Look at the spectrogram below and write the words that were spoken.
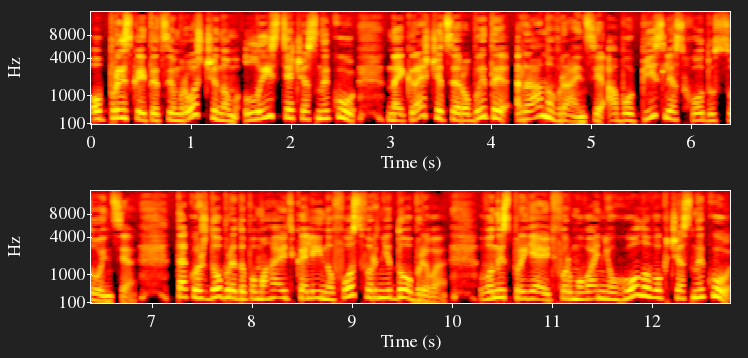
Оприскайте цим розчином листя часнику. Найкраще це робити рано вранці або після сходу сонця. Також добре допомагають калійно-фосфорні добрива. Вони сприяють формуванню головок часнику.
